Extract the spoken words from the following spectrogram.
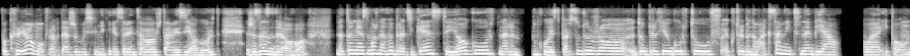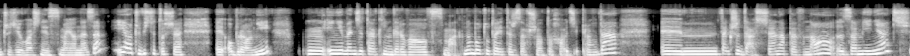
pokryjomu, prawda, żeby się nikt nie zorientował, że tam jest jogurt, że za zdrowo. Natomiast można wybrać gęsty jogurt. Na rynku jest bardzo dużo dobrych jogurtów, e, które będą aksamitne, białe i połączyć je właśnie z majonezem i oczywiście to się y, obroni mm, i nie będzie tak ingerowało w smak, no bo tutaj też zawsze o to chodzi, prawda? Także da się na pewno zamieniać,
